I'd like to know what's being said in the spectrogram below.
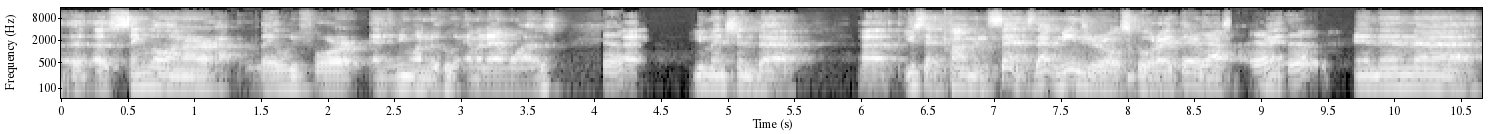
a, a single on our label before, and anyone knew who Eminem was. Yeah. Uh, you mentioned. Uh, uh, you said common sense. That means you're old school right there. Yeah, yeah, yeah. And then uh,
